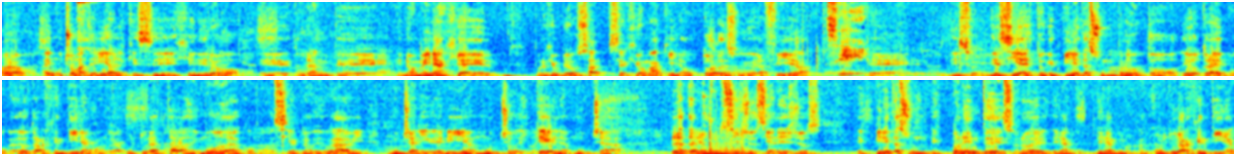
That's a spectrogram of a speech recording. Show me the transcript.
Bueno, hay mucho material que se generó eh, durante. en homenaje a él. Por ejemplo, Sergio Macchi, el autor de su biografía, ¿Sí? eh, dice- decía esto, que Spinetta es un producto de otra época, de otra Argentina, cuando la cultura estaba de moda, como decía Claudio Gavi, mucha librería, mucho ditela, mucha plata en el bolsillo, decían ellos. Spinetta es un exponente de eso, ¿no? de, la, cu- de la cultura argentina,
